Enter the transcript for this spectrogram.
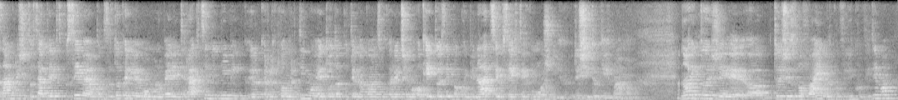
znamo rešiti vsak delec posebej, ampak zato, ker nimamo nobene interakcije med njimi, kar lahko naredimo, je to, da potem na koncu rečemo, ok, to je zdaj pa kombinacija vseh teh možnih rešitev, ki jih imamo. No, in to je že, uh, to je že zelo fajn, lahko veliko vidimo.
